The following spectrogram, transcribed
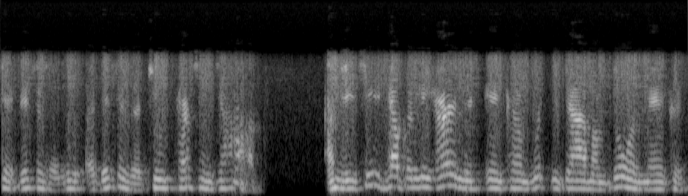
shit. This is a this is a two person job. I mean, she's helping me earn this income with the job I'm doing, man. Because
